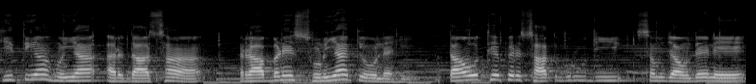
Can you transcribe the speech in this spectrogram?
ਕੀਤੀਆਂ ਹੋਈਆਂ ਅਰਦਾਸਾਂ ਰੱਬ ਨੇ ਸੁਣੀਆਂ ਕਿਉਂ ਨਹੀਂ? ਤਾਂ ਉੱਥੇ ਫਿਰ ਸਤਿਗੁਰੂ ਜੀ ਸਮਝਾਉਂਦੇ ਨੇ,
